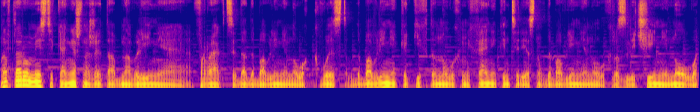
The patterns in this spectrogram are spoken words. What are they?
На втором месте, конечно же, это обновление фракций, да, добавление новых квестов, добавление каких-то новых механик интересных, добавление новых развлечений, нового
